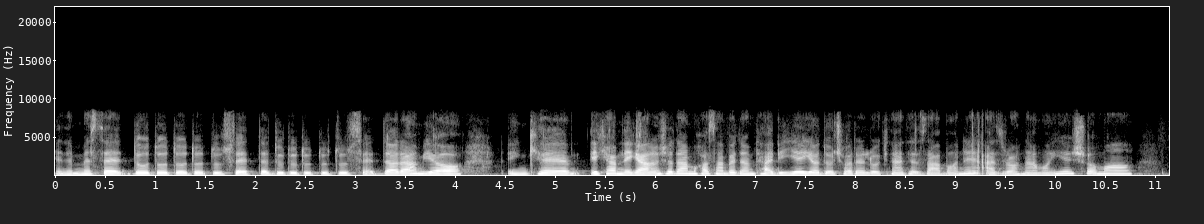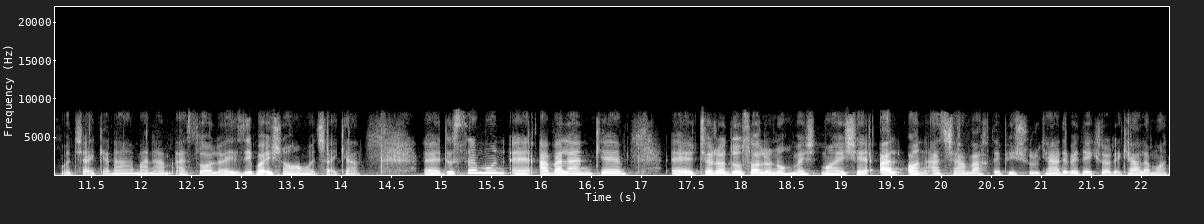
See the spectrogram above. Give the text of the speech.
یعنی مثل دو دو دو دو دو ست دو دو دو دو دو ست دارم یا اینکه یکم نگران شدم می‌خواستم بدم طبیعیه یا دچار لکنت زبانه از راهنمایی شما. متشکرم. منم از سوالای زیبایی شما متشکرم. دوستمون اولا که چرا دو سال و نه ماهش الان از چند وقت پیش شروع کرده به تکرار کلمات؟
